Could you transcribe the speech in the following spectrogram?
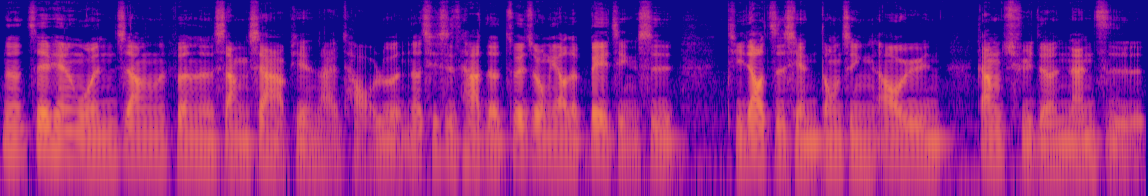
那这篇文章分了上下篇来讨论。那其实它的最重要的背景是提到之前东京奥运刚取得男子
